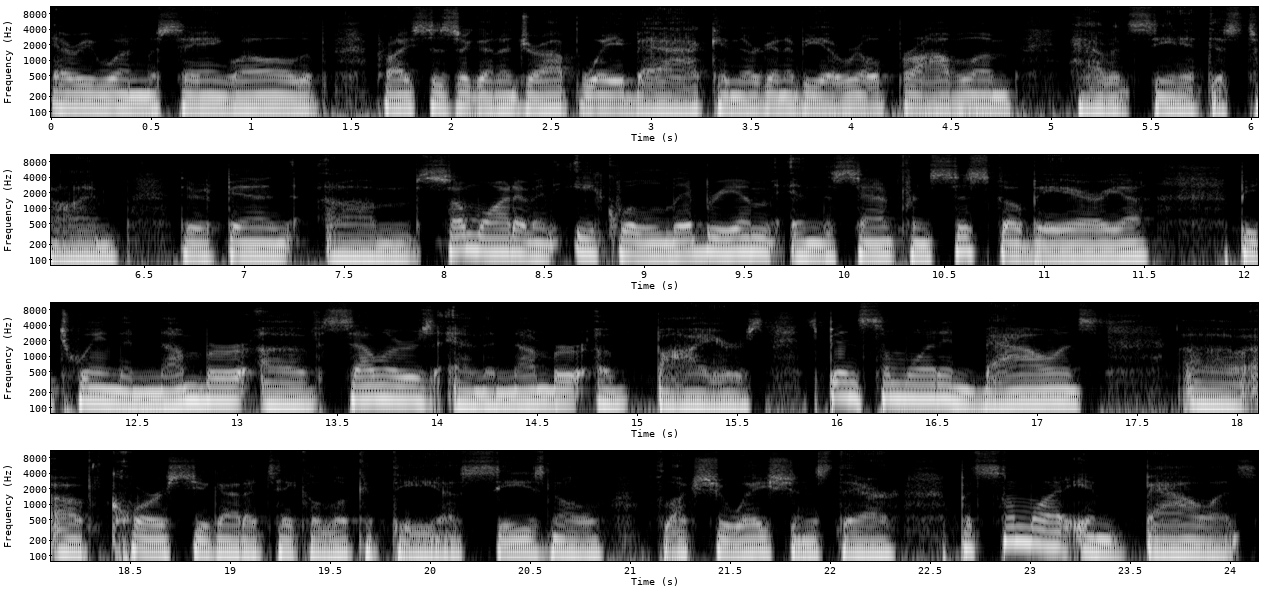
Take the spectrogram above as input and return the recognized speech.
Everyone was saying, well, the prices are going to drop way back and they're going to be a real problem. Haven't seen it this time. There's been um, somewhat of an equilibrium in the San Francisco Bay Area between the number of sellers and the number of buyers. It's been somewhat imbalanced. Uh, of course, course, you got to take a look at the uh, seasonal fluctuations there, but somewhat in balance.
